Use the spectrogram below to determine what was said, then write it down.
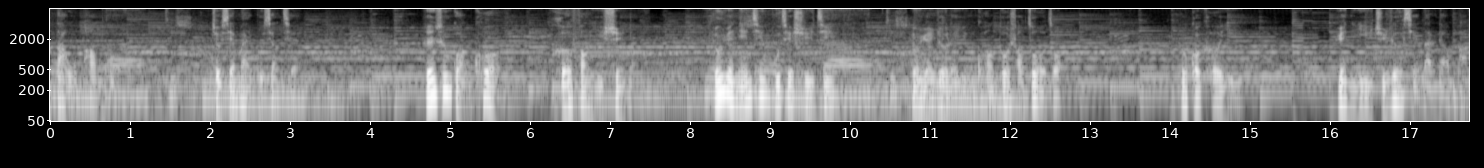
大雾磅礴，就先迈步向前。人生广阔，何妨一试呢？永远年轻不切实际，永远热泪盈眶多少做作，如果可以，愿你一直热血难凉吧。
